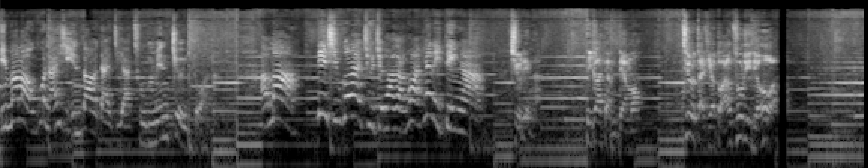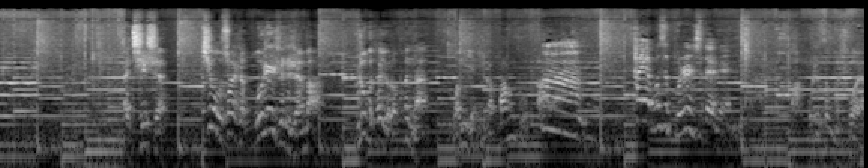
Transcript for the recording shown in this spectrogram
因妈妈有困难是因兜的代志啊，厝唔免叫伊大。阿妈，你的心肝爱像石头共款，遐尼定啊？秀玲啊，你敢点点哦？这个代志由大人处理就好啊。哎，其实，就算是不认识的人吧，如果他有了困难，我们也应该帮助他。嗯，他又不是不认识的人。话不是这么说呀，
